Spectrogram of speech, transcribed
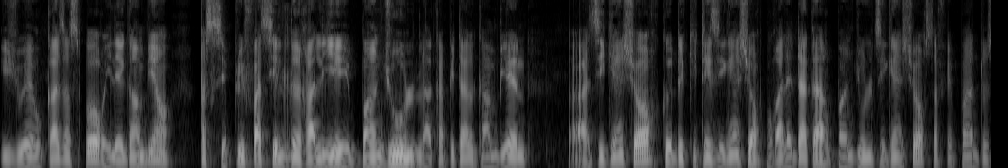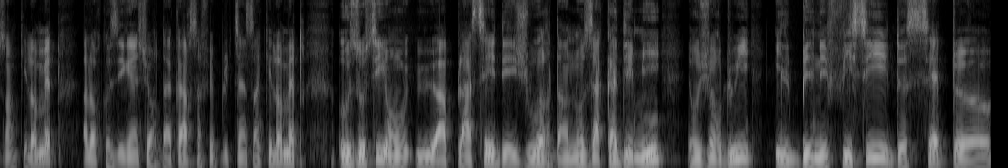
il jouait au Casasport, il est gambien, parce que c'est plus facile de rallier Banjul, la capitale gambienne, à Ziguinchor que de quitter Ziguinchor pour aller Dakar. Banjul, Ziguinchor, ça fait pas 200 km, alors que Ziguinchor, Dakar, ça fait plus de 500 km. Eux aussi ont eu à placer des joueurs dans nos académies et aujourd'hui, ils bénéficient de cette euh,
